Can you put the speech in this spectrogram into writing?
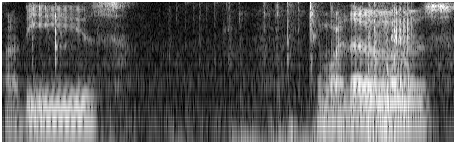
One of these. Two more of those.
